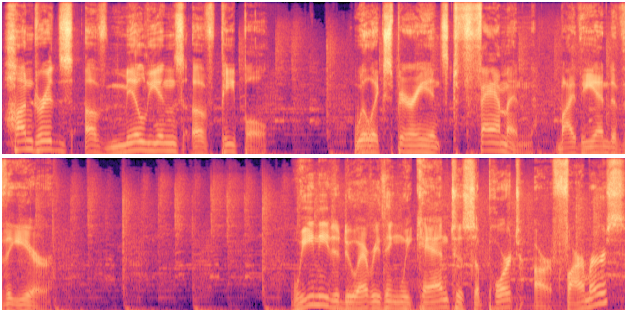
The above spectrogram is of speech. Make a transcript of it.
hundreds of millions of people will experience famine by the end of the year. We need to do everything we can to support our farmers.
